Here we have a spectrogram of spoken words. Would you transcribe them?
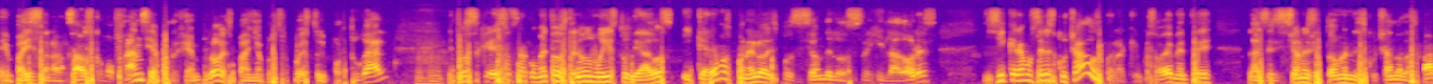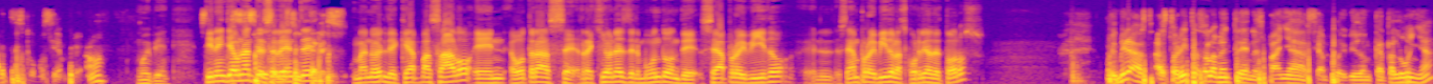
en países avanzados como Francia, por ejemplo, España, por supuesto, y Portugal. Entonces, que esos argumentos los tenemos muy estudiados y queremos ponerlo a disposición de los legisladores y sí queremos ser escuchados para que, pues obviamente, las decisiones se tomen escuchando a las partes, como siempre, ¿no? Muy bien. ¿Tienen ya un antecedente, Manuel, de qué ha pasado en otras eh, regiones del mundo donde se ha prohibido, se han prohibido las corridas de toros? Pues mira, hasta, ahorita solamente en España se han prohibido en Cataluña.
